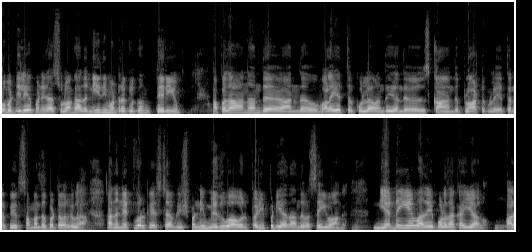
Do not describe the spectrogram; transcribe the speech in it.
ரொம்ப டிலே பண்ணி தான் சொல்லுவாங்க. அது நீதிமன்றங்களுக்கும் தெரியும். அப்பதான் வந்து அந்த அந்த வளையத்திற்குள்ள வந்து அந்த அந்த பிளாட்டுக்குள்ள எத்தனை பேர் சம்பந்தப்பட்டவர்கள் அந்த நெட்வொர்க் எஸ்டாப்ளிஷ் பண்ணி மெதுவா ஒரு படிப்படியா தான் அதை செய்வாங்க. என்ஐஏவும் அதே போல தான் கையாளும். பல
